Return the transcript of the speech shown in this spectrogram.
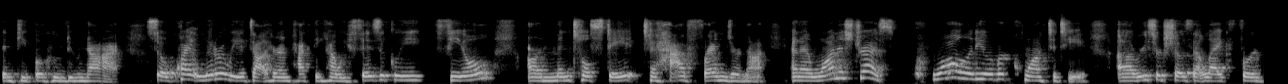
than people who do not. So, quite literally, it's out here impacting how we physically feel, our mental state to have friends or not. And I want to stress quality over quantity. Uh, research shows that, like, for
